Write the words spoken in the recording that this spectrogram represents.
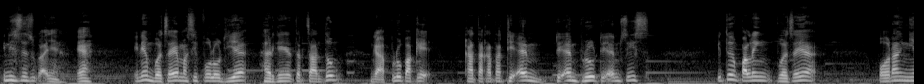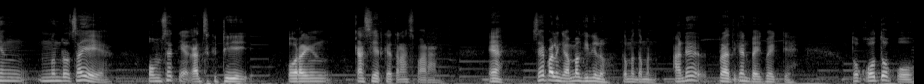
Ini saya sukanya ya ini yang buat saya masih follow dia, harganya tercantum, nggak perlu pakai kata-kata DM, DM bro, DM sis. Itu yang paling buat saya orang yang menurut saya ya omsetnya akan segede orang yang kasih harga transparan. Ya, saya paling gampang gini loh teman-teman. Anda perhatikan baik-baik deh. Toko-toko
